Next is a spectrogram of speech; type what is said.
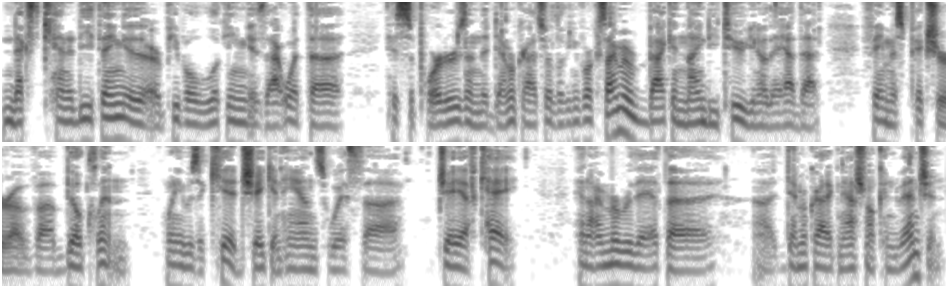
next Kennedy thing? Are people looking? Is that what the his supporters and the Democrats are looking for? Because I remember back in '92, you know, they had that famous picture of uh, Bill Clinton when he was a kid shaking hands with uh, JFK, and I remember that at the uh, Democratic National Convention,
